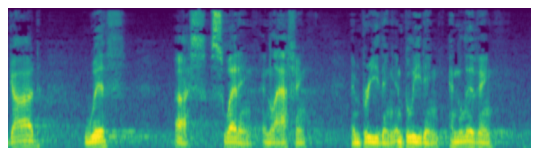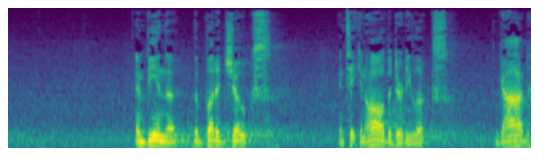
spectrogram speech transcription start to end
God with us, sweating and laughing and breathing and bleeding and living and being the, the butt of jokes and taking all the dirty looks. God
